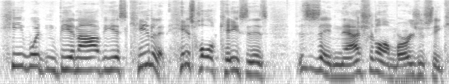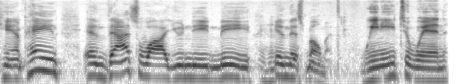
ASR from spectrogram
he wouldn't be an obvious candidate. His whole case is this is a national emergency campaign, and that's why you need me mm-hmm. in this moment. We need to win.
